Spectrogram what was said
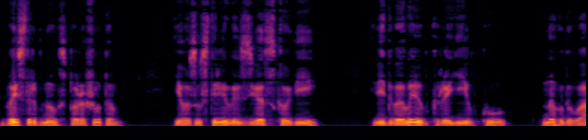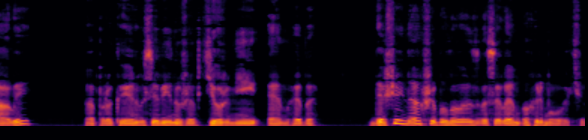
вистрибнув з парашутом, його зустріли зв'язкові, відвели в Криївку, нагодували, а прокинувся він уже в тюрмі МГБ. Дещо інакше було з Василем Охримовичем.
